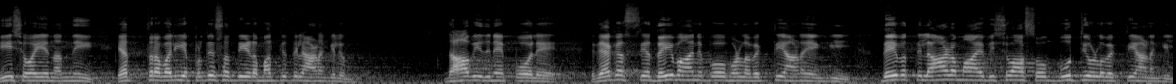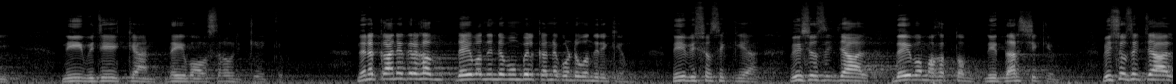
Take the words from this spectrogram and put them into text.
ഈശോയെ നന്ദി. എത്ര വലിയ പ്രതിസന്ധിയുടെ മധ്യത്തിലാണെങ്കിലും ദാവീദിനെ പോലെ രഹസ്യ ദൈവാനുഭവമുള്ള വ്യക്തിയാണ് എങ്കിൽ ദൈവത്തിൽ ആഴമായ വിശ്വാസവും ബുദ്ധിയുള്ള വ്യക്തിയാണെങ്കിൽ നീ വിജയിക്കാൻ ദൈവം അവസരം ഒരുക്കിയിരിക്കും നിനക്ക് അനുഗ്രഹം ദൈവം നിന്റെ മുമ്പിൽ തന്നെ കൊണ്ടുവന്നിരിക്കും. നീ വിശ്വസിക്കുക. വിശ്വസിച്ചാൽ ദൈവമഹത്വം നീ ദർശിക്കും. വിശ്വസിച്ചാൽ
